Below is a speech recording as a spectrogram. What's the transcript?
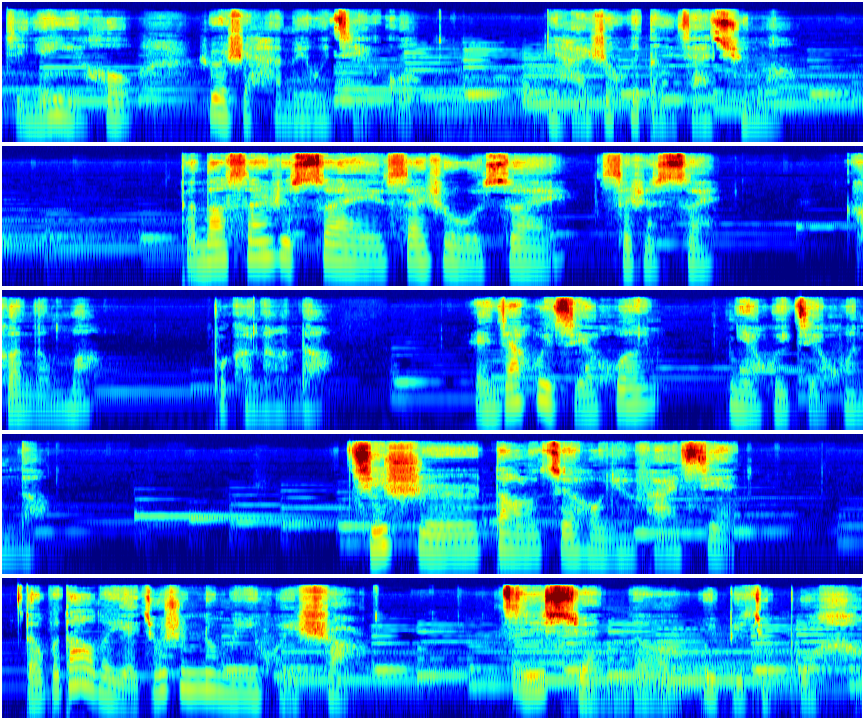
几年以后若是还没有结果，你还是会等下去吗？等到三十岁、三十五岁、四十岁，可能吗？不可能的。人家会结婚，你也会结婚的。其实到了最后，你会发现，得不到的也就是那么一回事儿，自己选的未必就不好。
